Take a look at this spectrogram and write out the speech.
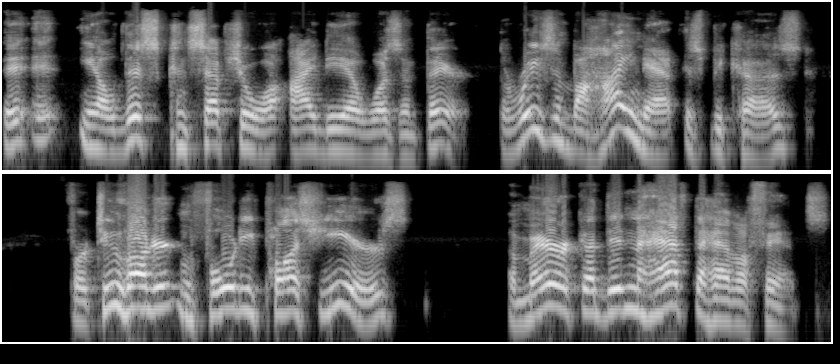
It, it, you know, this conceptual idea wasn't there. The reason behind that is because for 240 plus years, America didn't have to have a fence.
